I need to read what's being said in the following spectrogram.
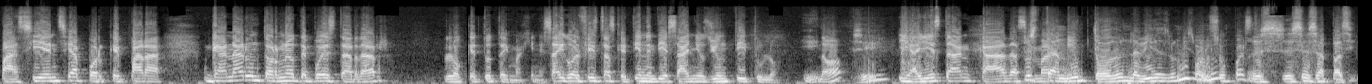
paciencia porque para ganar un torneo te puedes tardar lo que tú te imagines. Hay golfistas que tienen 10 años y un título, Y- ¿no? sí. Y ahí están cada Pues semana. también todo en la vida es lo mismo. Por ¿no? supuesto. Es, es esa paci-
